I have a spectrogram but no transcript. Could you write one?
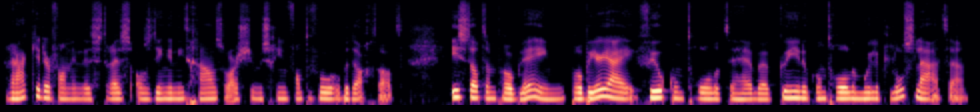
Raak je ervan in de stress als dingen niet gaan zoals je misschien van tevoren bedacht had? Is dat een probleem? Probeer jij veel controle te hebben? Kun je de controle moeilijk loslaten?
